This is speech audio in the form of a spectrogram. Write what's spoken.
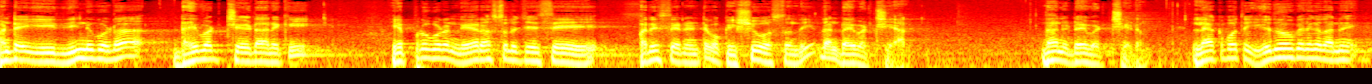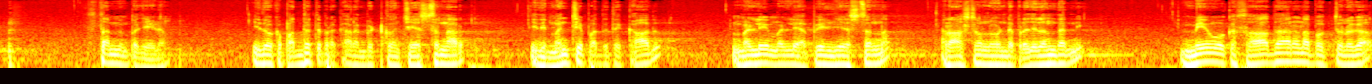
అంటే ఈ దీన్ని కూడా డైవర్ట్ చేయడానికి ఎప్పుడు కూడా నేరస్తులు చేసే పరిస్థితి ఏంటంటే ఒక ఇష్యూ వస్తుంది దాన్ని డైవర్ట్ చేయాలి. దాన్ని డైవర్ట్ చేయడం. లేకపోతే ఏదో ఒక విధంగా దాన్ని స్తంభింపజేయడం. ఇది ఒక పద్ధతి ప్రకారం పెట్టుకొని చేస్తున్నారు. ఇది మంచి పద్ధతి కాదు. మళ్ళీ మళ్ళీ అప్పీల్ చేస్తున్నా రాష్ట్రంలో ఉండే ప్రజలందరినీ. మేము ఒక సాధారణ భక్తులుగా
